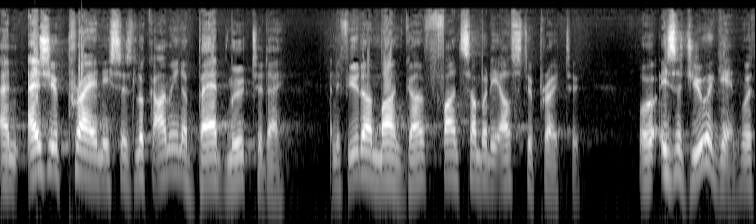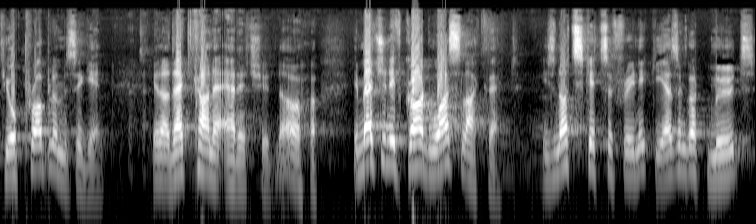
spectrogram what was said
and as you pray and He says, "Look, I'm in a bad mood today." And if you don't mind, go find somebody else to pray to. Or is it you again with your problems again? You know, that kind of attitude. No. Imagine if God was like that. He's not schizophrenic, He hasn't got moods.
